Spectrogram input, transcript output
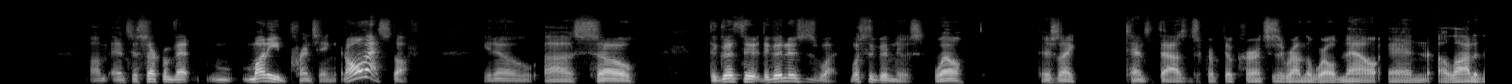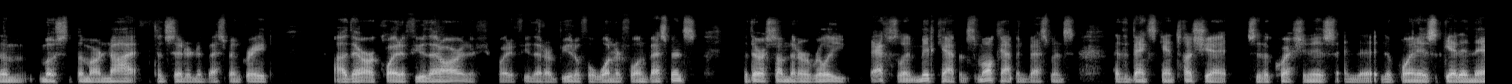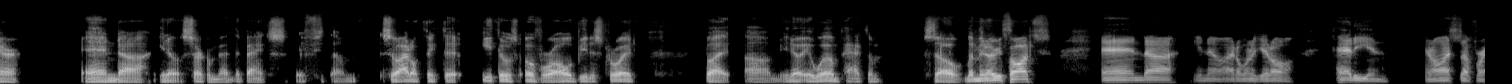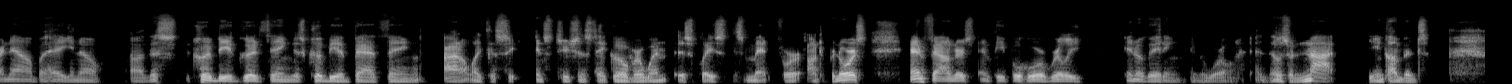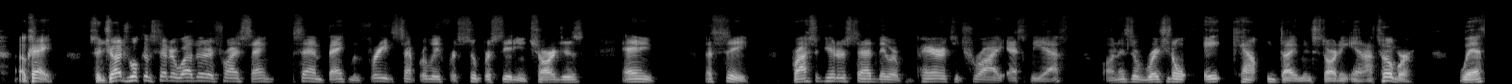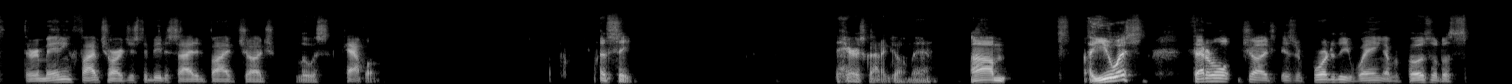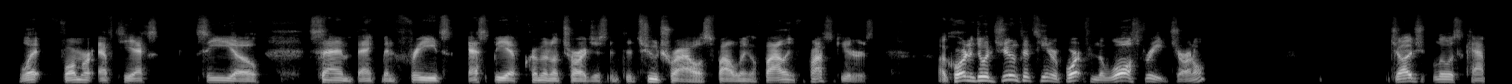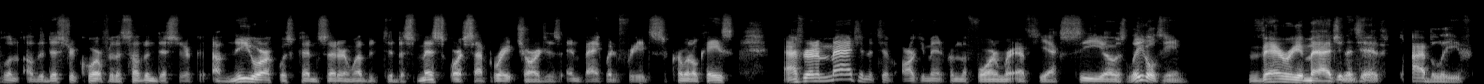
um, and to circumvent money printing and all that stuff. You know, uh, so the good th- the good news is what? What's the good news? Well, there's like tens of thousands of cryptocurrencies around the world now, and a lot of them, most of them, are not considered investment grade. Uh, there are quite a few that are, and there's quite a few that are beautiful, wonderful investments. But there are some that are really excellent mid cap and small cap investments that the banks can't touch yet. So the question is, and the, the point is, get in there and uh, you know circumvent the banks. If um, so, I don't think that ethos overall will be destroyed, but um, you know it will impact them. So let me know your thoughts. And uh, you know, I don't want to get all heady and and all that stuff right now, but hey, you know, uh, this could be a good thing. This could be a bad thing. I don't like to see institutions take over when this place is meant for entrepreneurs and founders and people who are really innovating in the world. And those are not the incumbents. Okay. So judge will consider whether to try Sam, Sam Bankman Fried separately for superseding charges. And let's see, prosecutors said they were prepared to try SBF on his original eight count indictment starting in October, with the remaining five charges to be decided by Judge Lewis Kaplan. Let's see. The hair's got to go, man. Um, a U.S. federal judge is reportedly weighing a proposal to split former FTX CEO Sam Bankman Fried's SBF criminal charges into two trials following a filing for prosecutors According to a June 15 report from the Wall Street Journal, Judge Lewis Kaplan of the District Court for the Southern District of New York was considering whether to dismiss or separate charges in Bankman Fried's criminal case after an imaginative argument from the former FTX CEO's legal team. Very imaginative, I believe.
